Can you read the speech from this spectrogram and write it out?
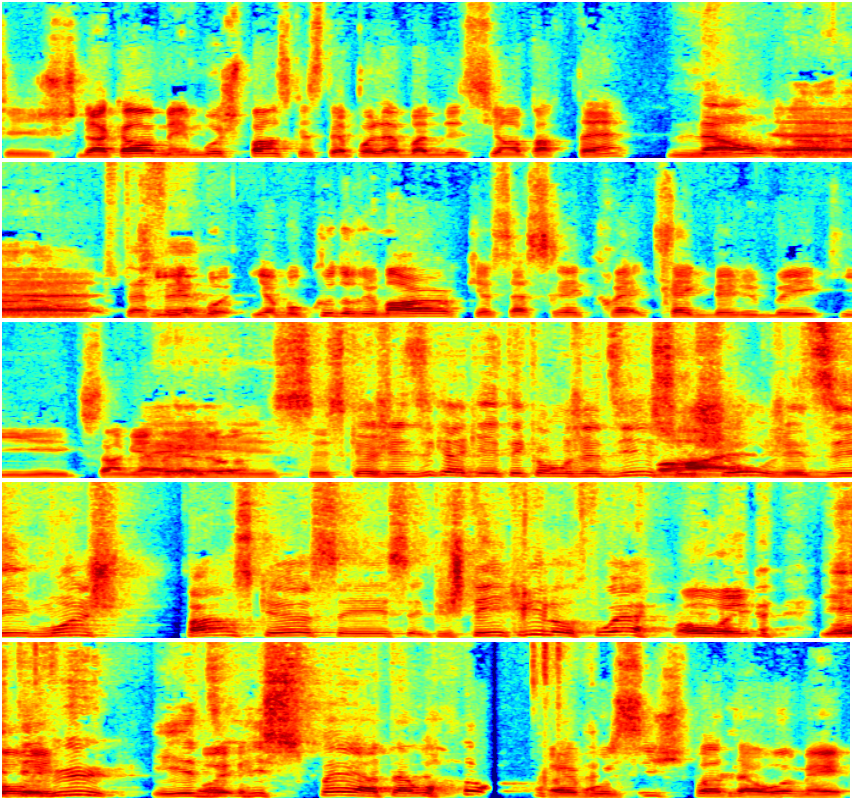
Je, suis d'accord, mais moi, je pense que ce n'était pas la bonne décision en partant. Non, non, non, non, euh, tout à fait. Il y, a, beaucoup de rumeurs que ça serait Craig Berube qui, s'en viendrait là. C'est ce que j'ai dit quand il a été congédié sur le show. J'ai dit, moi, je pense que c'est. Puis je t'ai écrit l'autre fois. Oh oui. il a oh été vu. Il, est à Ottawa. moi aussi, je ne suis pas à Ottawa, mais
